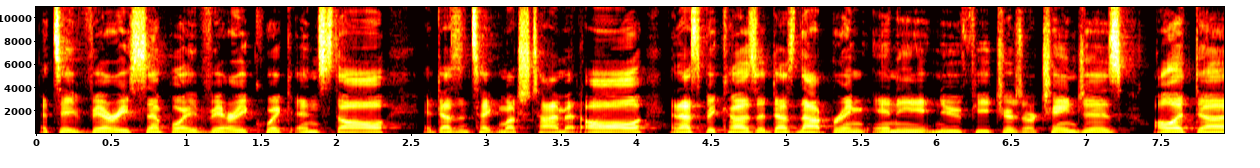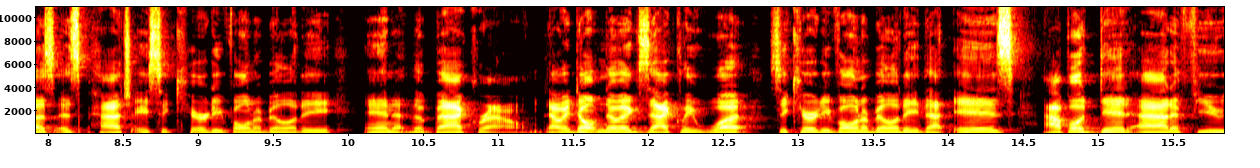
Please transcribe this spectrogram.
It's a very simple, a very quick install, It doesn't take much time at all, and that's because it does not bring any new features or changes. All it does is patch a security vulnerability in the background. Now, we don't know exactly what security vulnerability that is. Apple did add a few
